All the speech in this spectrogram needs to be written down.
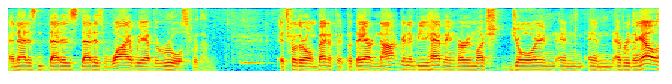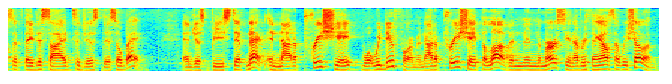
And that is that is that is why we have the rules for them. It's for their own benefit, but they are not going to be having very much joy and, and, and everything else if they decide to just disobey and just be stiff-necked and not appreciate what we do for him and not appreciate the love and, and the mercy and everything else that we show him.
